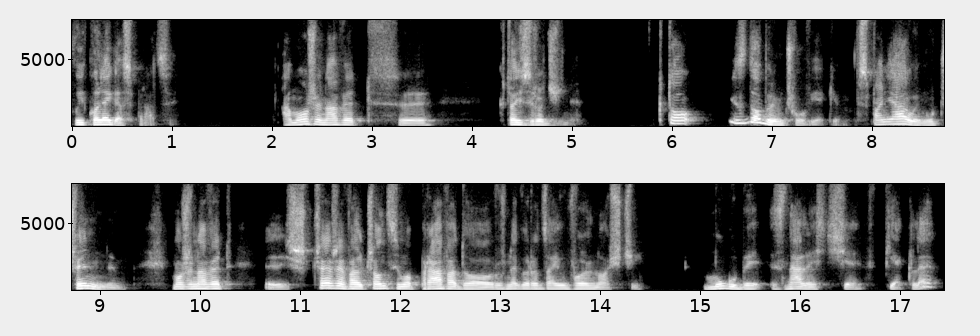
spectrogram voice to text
Twój kolega z pracy, a może nawet y, ktoś z rodziny, kto jest dobrym człowiekiem, wspaniałym, uczynnym, może nawet y, szczerze walczącym o prawa do różnego rodzaju wolności, mógłby znaleźć się w piekle?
